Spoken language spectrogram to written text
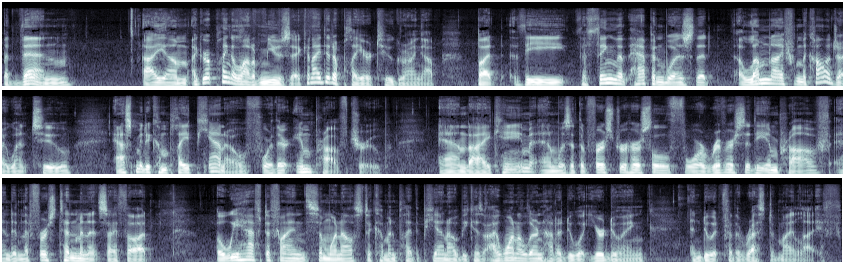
But then I, um, I grew up playing a lot of music, and I did a play or two growing up. But the the thing that happened was that alumni from the college I went to asked me to come play piano for their improv troupe. And I came and was at the first rehearsal for River City Improv. And in the first 10 minutes, I thought, oh, we have to find someone else to come and play the piano because I want to learn how to do what you're doing and do it for the rest of my life.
